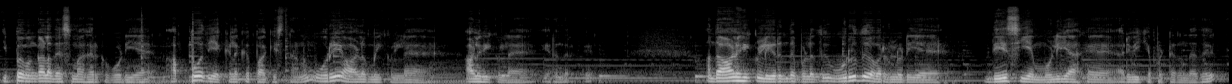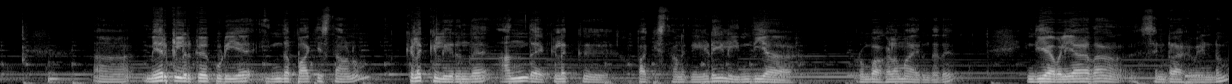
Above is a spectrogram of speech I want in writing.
இப்போ வங்காளதேசமாக இருக்கக்கூடிய அப்போதைய கிழக்கு பாகிஸ்தானும் ஒரே ஆளுமைக்குள்ள ஆளுகைக்குள்ளே இருந்திருக்கு. அந்த ஆளுகைக்குள் இருந்த பொழுது உருது அவர்களுடைய தேசிய மொழியாக அறிவிக்கப்பட்டிருந்தது. மேற்கில் இருக்கக்கூடிய இந்த பாகிஸ்தானும் கிழக்கில் இருந்த அந்த கிழக்கு பாகிஸ்தானுக்கு இடையில் இந்தியா ரொம்ப அகலமாக இருந்தது. இந்தியா வழியாக தான் சென்றாக வேண்டும்.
